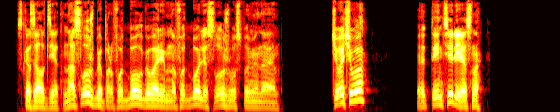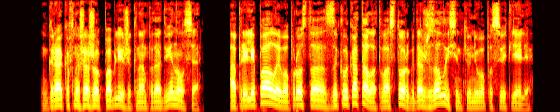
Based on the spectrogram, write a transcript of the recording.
— сказал дед. На службе про футбол говорим, на футболе службу вспоминаем. Чего-чего? Это интересно. Граков на шажок поближе к нам пододвинулся, а прилипало его просто заклокотал от восторга, даже залысинки у него посветлели.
